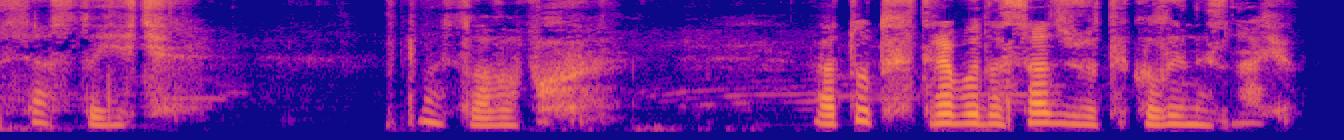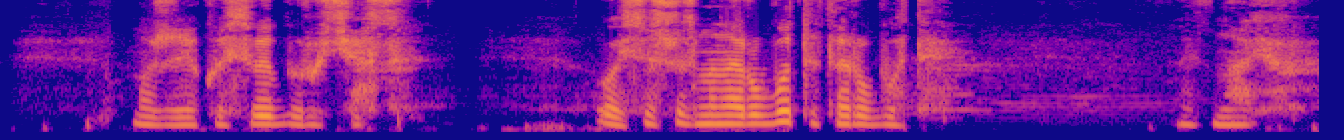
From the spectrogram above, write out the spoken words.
Вся стоїть. Ну, і слава Богу. А тут треба досаджувати, коли не знаю. Може, якось виберу час. Ось, що з мене роботи та роботи. Не знаю.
